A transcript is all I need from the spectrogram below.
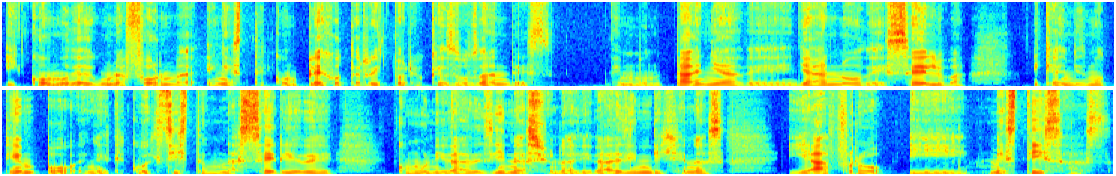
y cómo de alguna forma en este complejo territorio que es los Andes, de montaña, de llano, de selva, y que al mismo tiempo en el que coexisten una serie de comunidades y nacionalidades indígenas y afro y mestizas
